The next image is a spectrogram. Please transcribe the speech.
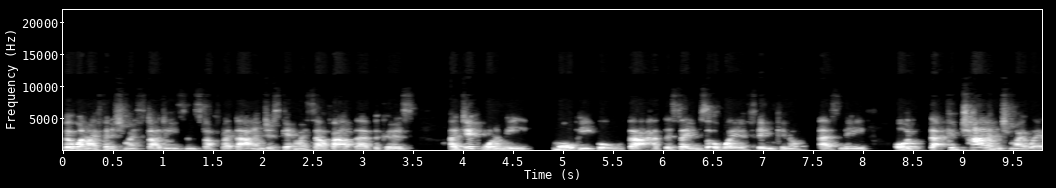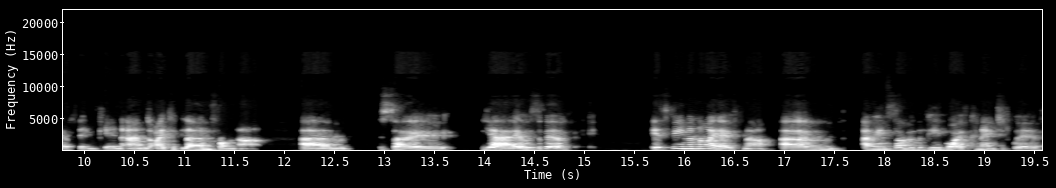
but when I finished my studies and stuff like that, and just getting myself out there because I did want to meet more people that had the same sort of way of thinking of as me, or that could challenge my way of thinking, and I could learn from that. Um, so yeah, it was a bit of it's been an eye opener. Um, I mean, some of the people I've connected with,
